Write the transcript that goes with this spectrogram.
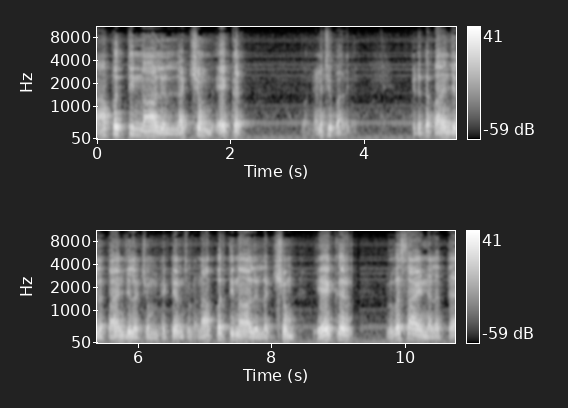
நாற்பத்தி நாலு லட்சம் ஏக்கர். நினைச்சு பாருங்க. கிட்டத்தட்ட பதினஞ்சு பதினஞ்சு லட்சம் ஹெக்டேர்னு சொல்றேன். நாற்பத்தி நாலு லட்சம் ஏக்கர் விவசாய நிலத்தை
